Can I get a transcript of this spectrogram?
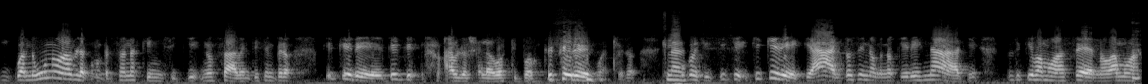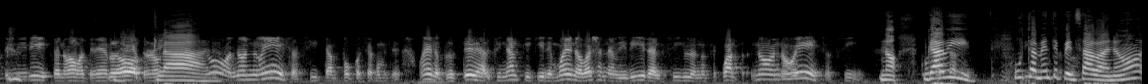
y cuando uno habla con personas que ni siquiera no saben, te dicen, pero ¿qué querés? ¿Qué, Hablo ya la voz tipo, ¿qué querés? Bueno, pero, claro. ¿qué, qué, querés? Que, ah, entonces no, no querés nada, ¿qué, entonces ¿qué vamos a hacer? No vamos a tener esto, no vamos a tener lo otro. ¿no? No, no, no es así tampoco. O sea, como dicen, bueno, pero ustedes al final, ¿qué quieren? Bueno, vayan a vivir al siglo no sé cuánto. No, no es así. No, Gaby, justamente pensaba, ¿no?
